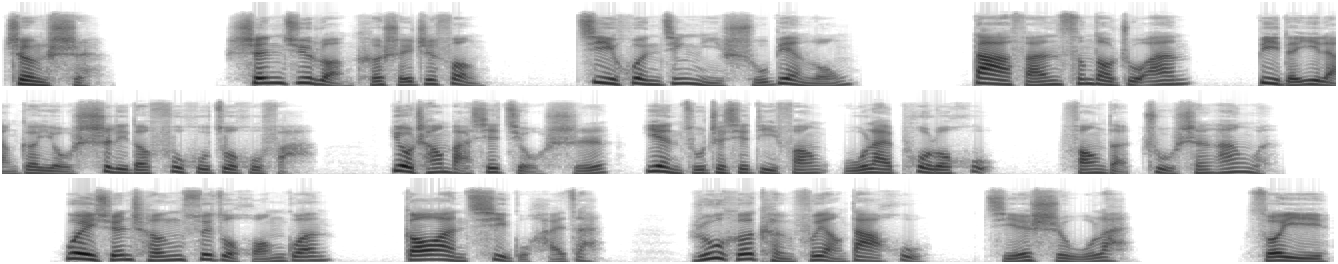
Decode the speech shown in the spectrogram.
正是身居卵壳谁之凤。既混金你熟变龙，大凡僧道住安，必得一两个有势力的富户做护法，又常把些酒食宴足这些地方无赖破落户，方得住身安稳。魏玄成虽做皇冠，高岸气骨还在，如何肯抚养大户，结识无赖？所以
